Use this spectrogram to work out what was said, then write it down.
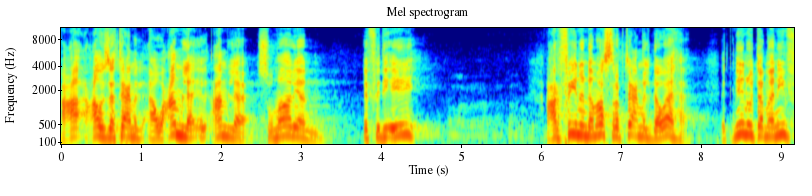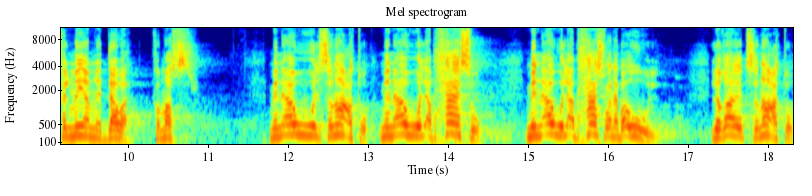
عاوزة تعمل أو عاملة عاملة Somalian FDA عارفين إن مصر بتعمل دواها. 82% من الدواء في مصر. من أول صناعته من أول أبحاثه من أول أبحاث وأنا بقول. لغاية صناعته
